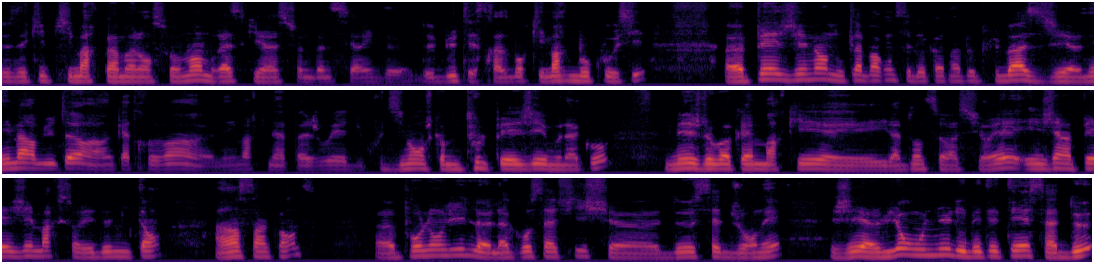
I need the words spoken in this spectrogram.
deux équipes qui marquent pas mal en ce moment. Brest qui reste sur une bonne série de, buts et Strasbourg qui marque beaucoup aussi. Euh, PSG Nantes, donc là par contre c'est des cotes un peu plus basses. J'ai euh, Neymar buteur à 1,80. Euh, Neymar qui n'a pas joué du coup dimanche comme tout le PSG et Monaco. Mais je le vois quand même marqué et il a besoin de se rassurer. Et j'ai un PSG marque sur les demi-temps à 1,50. pour Lyon-Lille, la grosse affiche de cette journée. J'ai Lyon ou nul et BTTS à 2.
